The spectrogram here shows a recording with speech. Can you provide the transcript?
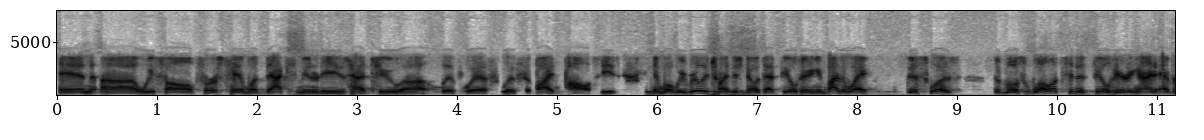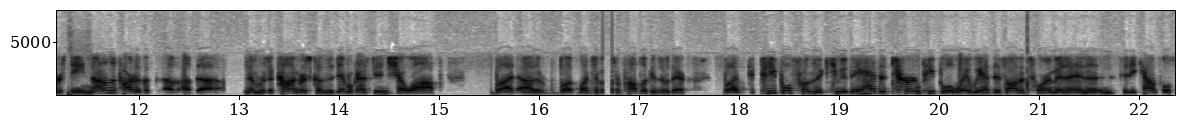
and uh, we saw firsthand what that community has had to uh, live with with the Biden policies, and what we really tried to show at that field hearing. And by the way, this was the most well-attended field hearing I'd ever seen. Not on the part of the of, of the members of Congress because the Democrats didn't show up, but uh, a bunch of us Republicans were there. But people from the community, they had to turn people away. We had this auditorium in, in, in city council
